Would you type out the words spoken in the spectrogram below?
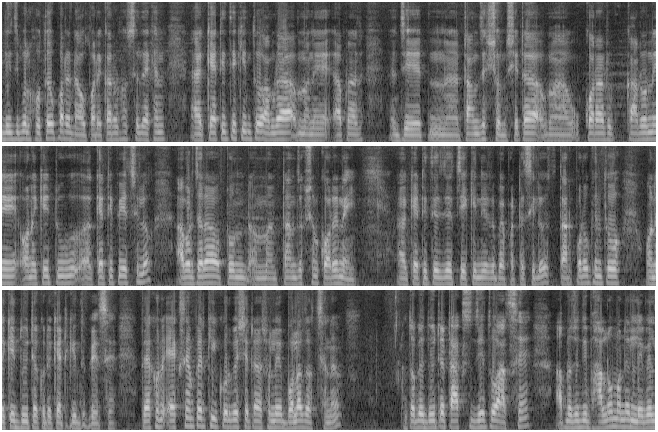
এলিজিবল হতেও পারে, নাও পারে। কারণ হচ্ছে দেখেন ক্যাটিতে কিন্তু আমরা মানে আপনার যে ট্রানজ্যাকশন সেটা করার কারণে অনেকে টু ক্যাটি পেয়েছিল। আবার যারা টোন ট্রানজ্যাকশন করে নাই ক্যাটিতে যে চেক ইনের ব্যাপারটা ছিল, তারপরেও কিন্তু অনেকেই দুইটা করে ক্যাটি কিনতে পেয়েছে। তো এখন এক্সাম্পের কি করবে সেটা আসলে বলা যাচ্ছে না। তবে দুইটা টাস্ক যেহেতু আছে, আপনার যদি ভালো মানের লেভেল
